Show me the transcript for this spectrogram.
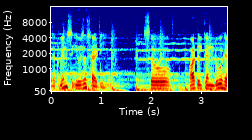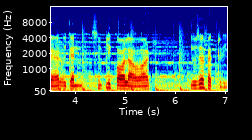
That means users id so what we can do here we can simply call our user factory.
